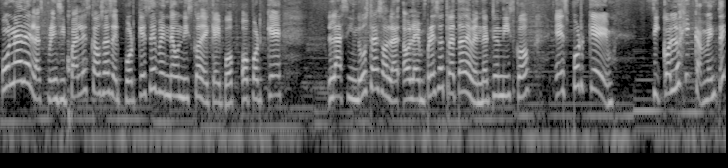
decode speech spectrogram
una de las principales causas del por qué se vende un disco de K-pop o por qué las industrias o la, o la empresa trata de venderte un disco es porque psicológicamente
